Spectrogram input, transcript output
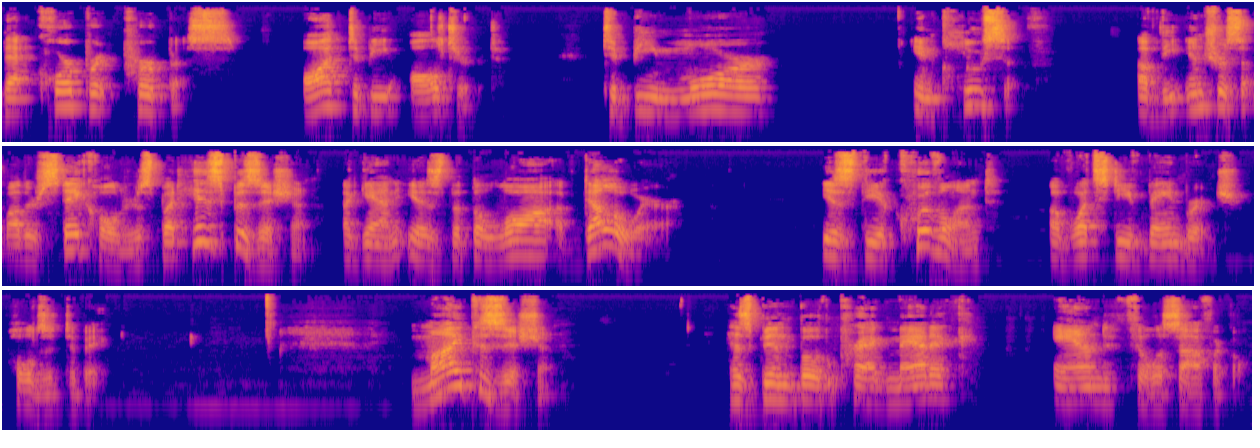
that corporate purpose ought to be altered to be more inclusive of the interests of other stakeholders. But his position again, is that the law of Delaware is the equivalent of what Steve Bainbridge holds it to be. My position has been both pragmatic and philosophical.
